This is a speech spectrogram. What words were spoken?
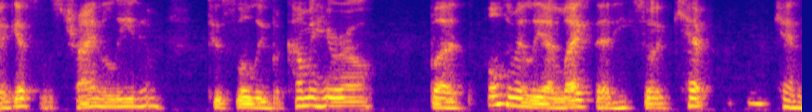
I guess, was trying to lead him to slowly become a hero. But ultimately, I like that he sort of kept Ken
